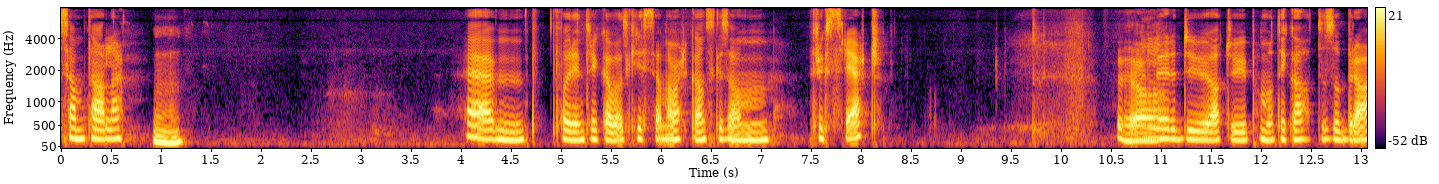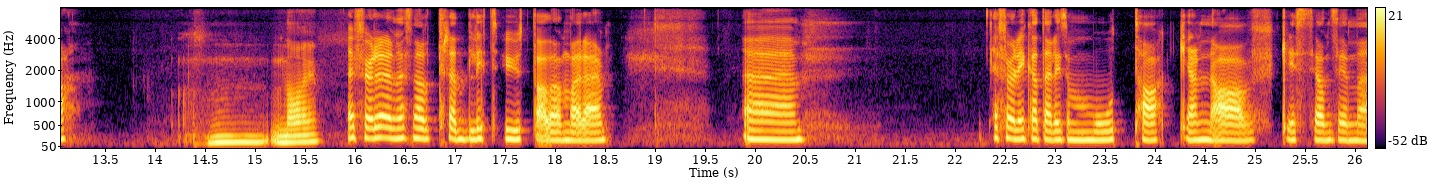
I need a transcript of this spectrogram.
samtale. Mhm. Jeg får inntrykk av at Kristian har vært ganske sånn frustrert. Ja. Eller du, at du på en måte ikke har hatt det så bra. Nei. Jeg føler jeg nesten har tredd litt ut av den derre uh, Jeg føler ikke at jeg er liksom mottakeren av Kristian sine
